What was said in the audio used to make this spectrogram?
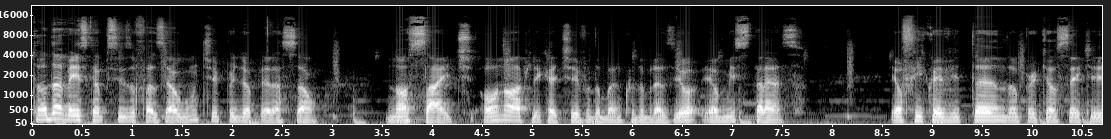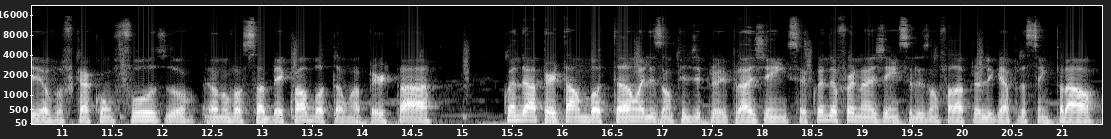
Toda vez que eu preciso fazer algum tipo de operação no site ou no aplicativo do Banco do Brasil, eu me estresso. Eu fico evitando porque eu sei que eu vou ficar confuso, eu não vou saber qual botão apertar, quando eu apertar um botão, eles vão pedir para eu ir para agência. Quando eu for na agência, eles vão falar para eu ligar para a central.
